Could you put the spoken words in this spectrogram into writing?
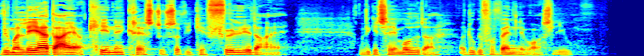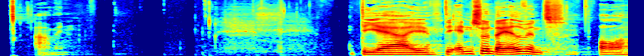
Vi må lære dig at kende Kristus, så vi kan følge dig, og vi kan tage imod dig, og du kan forvandle vores liv. Amen. Det er øh, det anden søndag i advent, og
